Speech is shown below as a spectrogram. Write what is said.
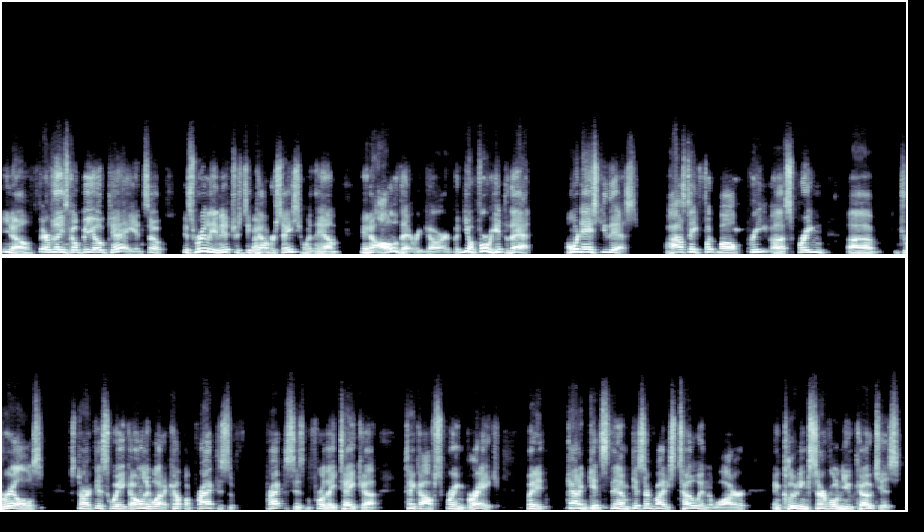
you know, everything's going to be okay. And so it's really an interesting conversation with him in all of that regard. But, you know, before we get to that, I wanted to ask you this Ohio State football pre uh, spring uh, drills start this week. Only what a couple of practices practices before they take uh, take off spring break, but it kind of mm-hmm. gets them gets everybody's toe in the water, including several new coaches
